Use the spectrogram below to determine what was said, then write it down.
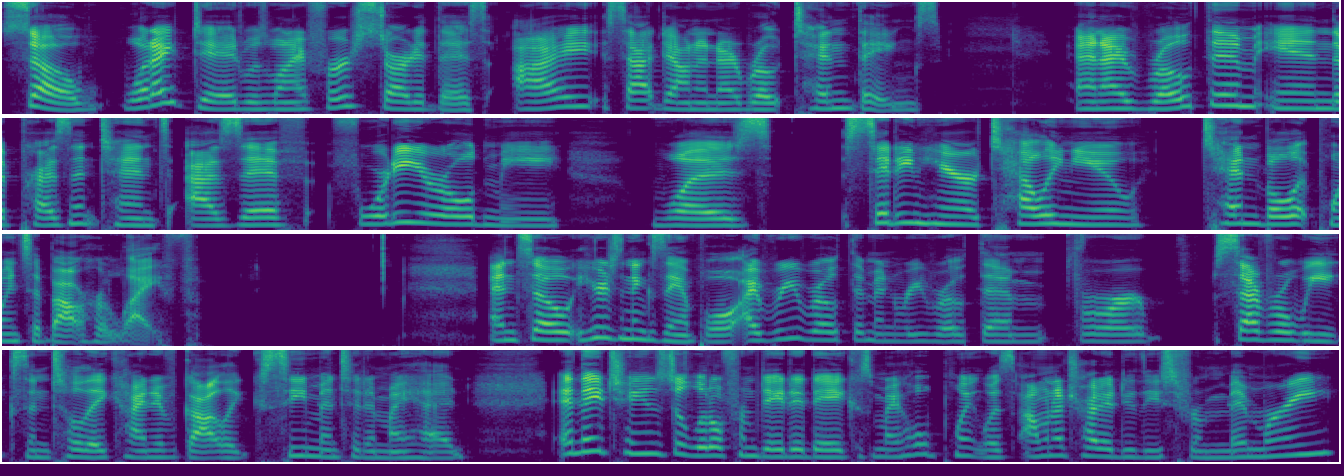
So, what I did was when I first started this, I sat down and I wrote 10 things. And I wrote them in the present tense as if 40 year old me was sitting here telling you 10 bullet points about her life. And so here's an example. I rewrote them and rewrote them for several weeks until they kind of got like cemented in my head. And they changed a little from day to day because my whole point was I'm going to try to do these from memory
